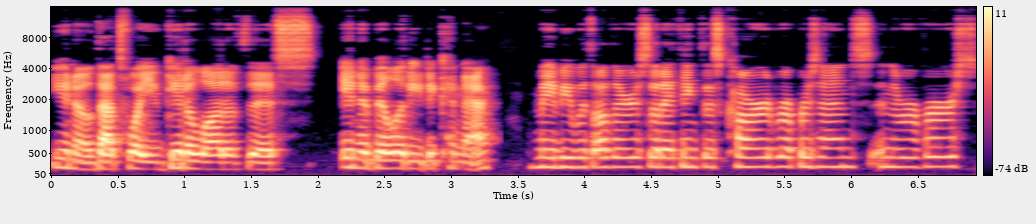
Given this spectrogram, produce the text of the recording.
you know, that's why you get a lot of this inability to connect maybe with others that I think this card represents in the reverse.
